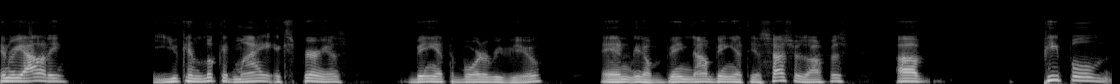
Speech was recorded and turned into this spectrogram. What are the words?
in reality, you can look at my experience being at the board of review, and you know, being now being at the assessor's office. Uh, people,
